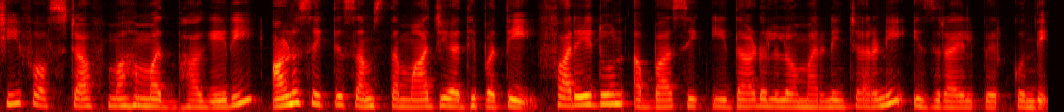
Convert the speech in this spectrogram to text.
chief of staff Mohammad Bagheri అణుశక్తి సంస్థ మాజీ అధిపతి ఫరేడూన్ అబ్బాసీ ఈ దాడులలో మరణించారని ఇజ్రాయెల్ పేర్కొంది.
